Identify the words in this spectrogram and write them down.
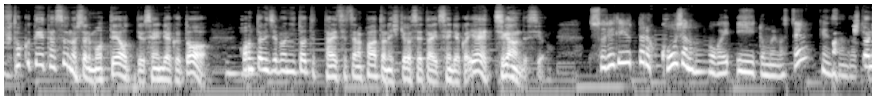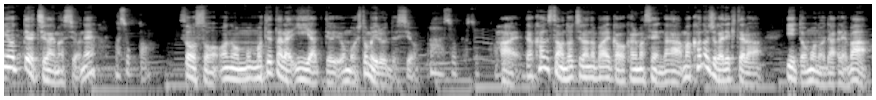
不特定多数の人に持ってよっていう戦略と、うん、本当に自分にとって大切なパートナーに引き寄せたい戦略はやや違うんですよ。それで言ったら後者の方がいいと思いません？ケンさんだ人によっては違いますよね。あそっか。そうそうあのモテたらいいやって思う人もいるんですよ。あそっかそっか。はい。だからカズさんはどちらの場合か分かりませんが、まあ、彼女ができたらいいと思うのであれば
